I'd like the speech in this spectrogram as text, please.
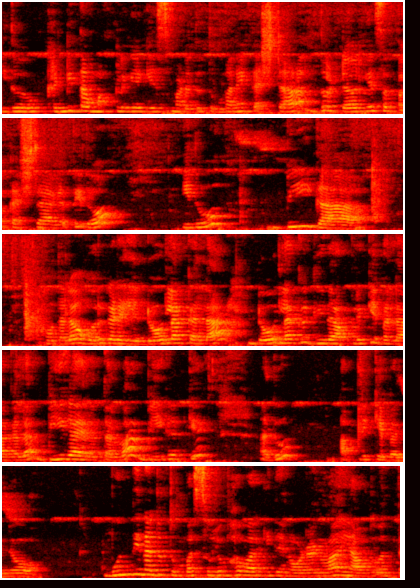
ಇದು ಖಂಡಿತ ಮಕ್ಕಳಿಗೆ ಗೆಸ್ ಮಾಡೋದು ತುಂಬಾ ಕಷ್ಟ, ದೊಡ್ಡವ್ರಿಗೆ ಸ್ವಲ್ಪ ಕಷ್ಟ ಆಗತ್ತೆ ಇದು. ಇದು ಬೀಗ. ಹೌದಲ್ಲ, ಹೊರಗಡೆ ಡೋರ್ ಲಾಕ್ ಅಲ್ಲ? ಡೋರ್ ಲಾಕಿಗೆ ಇದು ಅಪ್ಲಿಕೇಬಲ್ ಆಗಲ್ಲ. ಬೀಗ ಇರುತ್ತಲ್ವ? ಬೀಗಕ್ಕೆ ಅದು ಅಪ್ಲಿಕೇಬಲ್ಲು ಮುಂದಿನದು ತುಂಬ ಸುಲಭವಾಗಿದೆ ನೋಡೋಣ ಯಾವುದು ಅಂತ?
